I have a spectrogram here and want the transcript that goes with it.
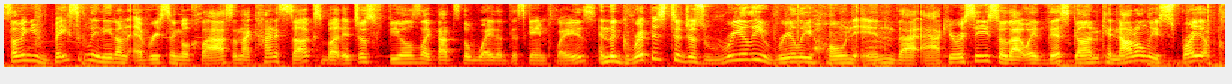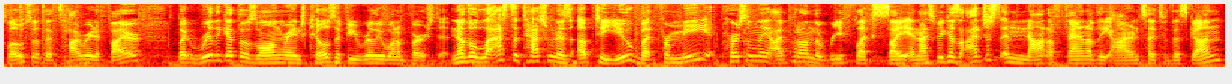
something you basically need on every single class and that kind of sucks but it just feels like that's the way that this game plays. And the grip is to just really really hone in that accuracy so that way this gun can not only spray up close with its high rate of fire but really get those long range kills if you really want to burst it. Now the last attachment is up to you but for me personally I put on the reflex sight and that's because I just am not a fan of the iron sights with this gun.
